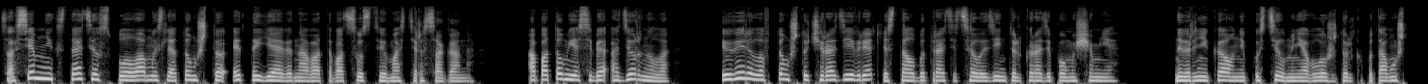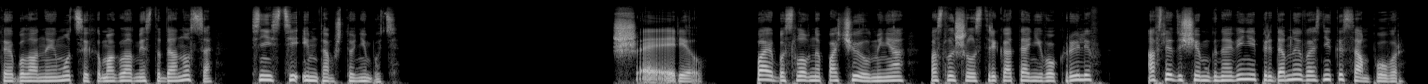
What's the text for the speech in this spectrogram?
Совсем не кстати всплыла мысль о том, что это я виновата в отсутствии мастера Сагана. А потом я себя одернула и уверила в том, что чародей вряд ли стал бы тратить целый день только ради помощи мне. Наверняка он не пустил меня в ложе только потому, что я была на эмоциях и могла вместо доноса снести им там что-нибудь. «Шерил!» Пайба словно почуял меня, послышалось стрекотание его крыльев, а в следующее мгновение передо мной возник и сам повар.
